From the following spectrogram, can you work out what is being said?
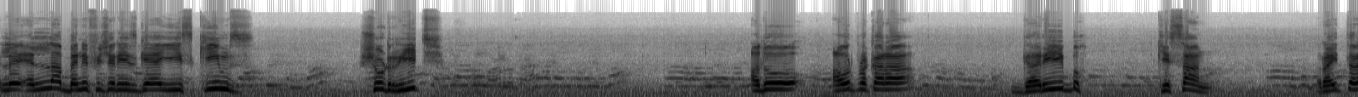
ಇಲ್ಲಿ ಎಲ್ಲ ಬೆನಿಫಿಷರೀಸ್ಗೆ ಈ ಸ್ಕೀಮ್ಸ್ ಶುಡ್ ರೀಚ್ ಅದು ಅವ್ರ ಪ್ರಕಾರ ಗರೀಬ್ ಕಿಸಾನ್, ರೈತರ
